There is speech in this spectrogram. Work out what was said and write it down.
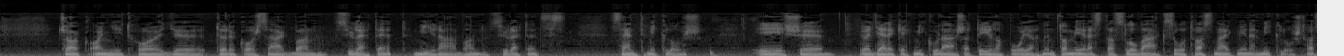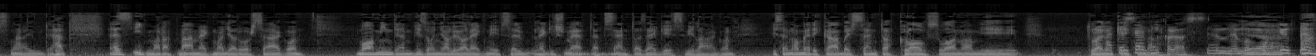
csak annyit, hogy Törökországban született, Mírában született Szent Miklós, és ő a gyerekek Mikulás, a télapója. Nem tudom, miért ezt a szlovák szót használjuk, miért nem Miklóst használjuk, de hát ez így maradt már meg Magyarországon. Ma minden bizonyal ő a legnépszerűbb, legismertebb szent az egész világon. Hiszen Amerikában is Santa Claus van, ami tulajdonképpen. Hát a Szent Nikolaus, nem, nem ja,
